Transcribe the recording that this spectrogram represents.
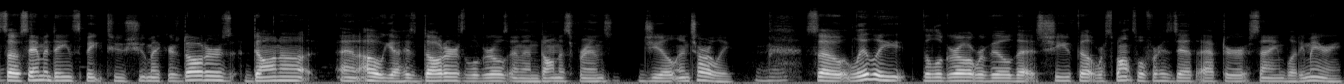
So Sam and Dean speak to Shoemaker's daughters, Donna, and oh yeah, his daughters, the little girls, and then Donna's friends, Jill and Charlie. So Lily, the little girl, revealed that she felt responsible for his death after saying Bloody Mary.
